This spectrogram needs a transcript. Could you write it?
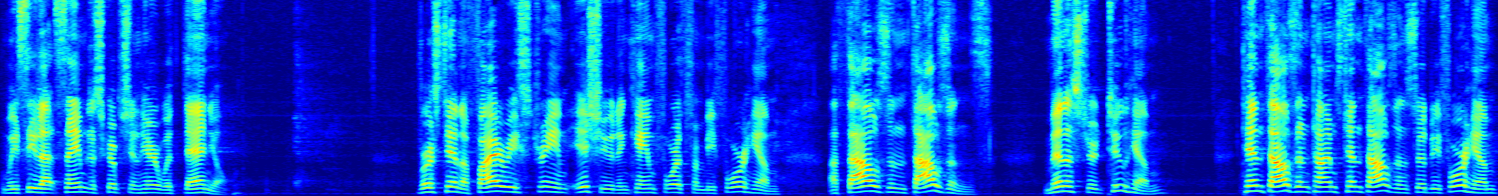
We see that same description here with Daniel. Verse 10 A fiery stream issued and came forth from before him. A thousand thousands ministered to him. 10,000 times 10,000 stood before him.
